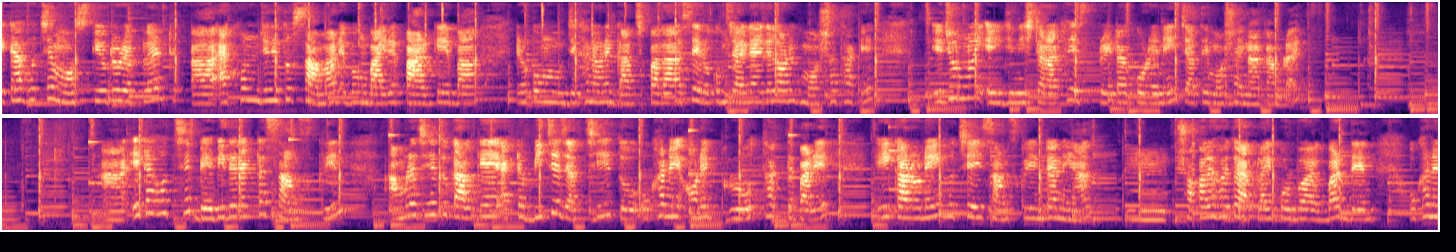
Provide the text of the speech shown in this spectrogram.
এটা হচ্ছে মসকিউটো রেপলেন্ট এখন যেহেতু সামার এবং বাইরে পার্কে বা এরকম যেখানে অনেক গাছপালা আছে, এরকম জায়গায় গেলে অনেক মশা থাকে। এজন্যই এই জিনিসটা রাখা, স্প্রেটা করে নেই যাতে মশায় না কামড়ায়। এটা হচ্ছে বেবিদের একটা সানস্ক্রিন আমরা যেহেতু কালকে একটা বিচে যাচ্ছি, তো ওখানে অনেক রোদ থাকতে পারে। এই কারণেই হচ্ছে এই সানস্ক্রিনটা নেওয়া সকালে হয়তো অ্যাপ্লাই করব একবার দেন ওখানে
